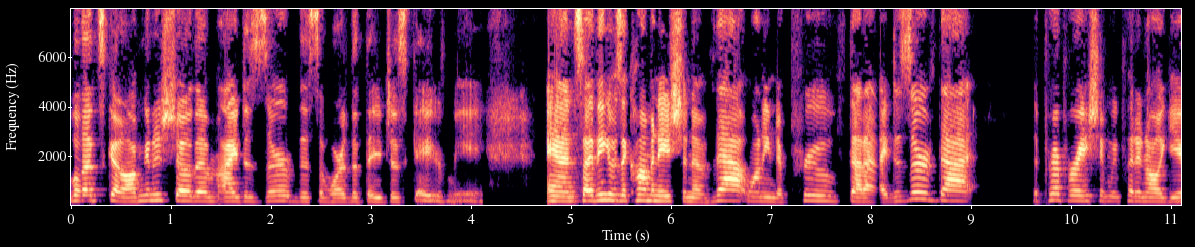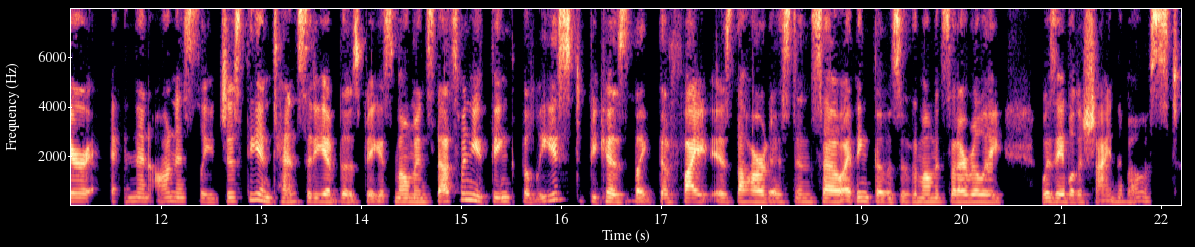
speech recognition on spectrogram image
let's go. I'm going to show them I deserve this award that they just gave me. And so I think it was a combination of that, wanting to prove that I deserve that, the preparation we put in all year, and then honestly, just the intensity of those biggest moments. That's when you think the least because like the fight is the hardest. And so I think those are the moments that I really was able to shine the most.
